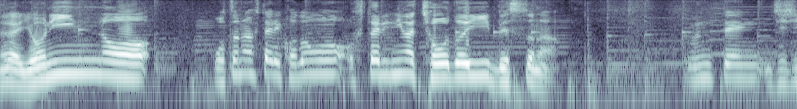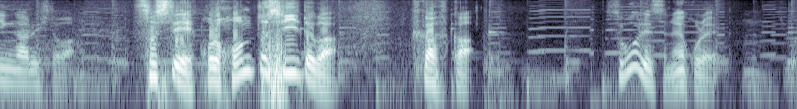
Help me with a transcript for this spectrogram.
だかはいら4人の大人2人子供2人にはちょうどいいベストな運転自信がある人は。そしてこれほんとシートがふかふか。すごいですねこれ。うん気持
